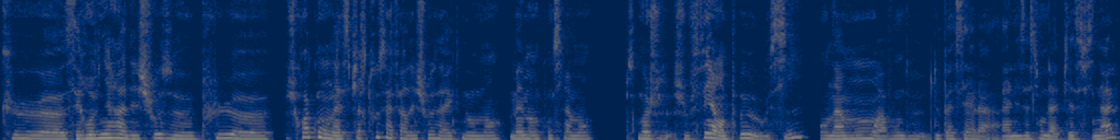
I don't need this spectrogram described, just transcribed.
Que c'est revenir à des choses plus. Je crois qu'on aspire tous à faire des choses avec nos mains, même inconsciemment. Parce que moi, je, fais un peu aussi, en amont, avant de, de passer à la réalisation de la pièce finale.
